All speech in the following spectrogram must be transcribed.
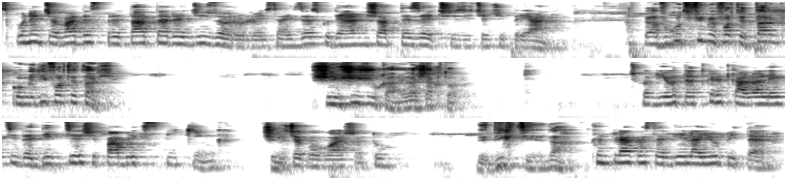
Spune ceva despre tatăl regizorului, Saizescu din anii 70, zice Ciprian. A făcut filme foarte tari, comedii foarte tari. Și, și juca, era și actor. Și că eu tot cred că a luat lecții de dicție și public speaking. Cine? Zice Gogoașă, tu. De dicție, da. Când pleacă Serghei la Jupiter?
